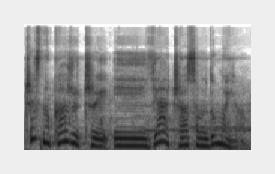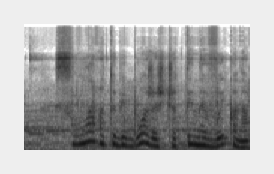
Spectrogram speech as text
Чесно кажучи, і я часом думаю, слава тобі Боже, що ти не виконав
